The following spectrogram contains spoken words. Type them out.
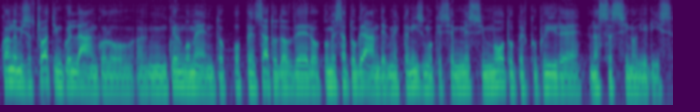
Quando mi sono trovato in quell'angolo, eh, in quel momento, ho pensato davvero come è stato grande il meccanismo che si è messo in moto per coprire l'assassino di Elisa.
